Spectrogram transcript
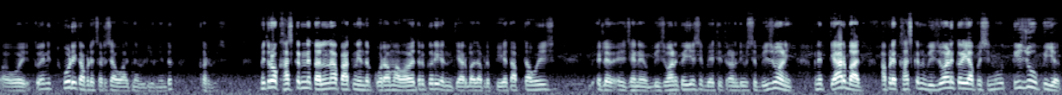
હોય. તો એની થોડીક આપણે ચર્ચાઓ આજના વિડીયોની અંદર કરવી છે. મિત્રો, ખાસ કરીને તલના પાકની અંદર કોરામાં વાવેતર કરી અને ત્યારબાદ આપણે પિયત આપતા હોઈએ છીએ. એટલે જેને બીજવાણ કહીએ છીએ, બેથી ત્રણ દિવસે બીજવાણી. અને ત્યારબાદ આપણે ખાસ કરીને બીજવાણ કર્યા પછીનું ત્રીજું પિયત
